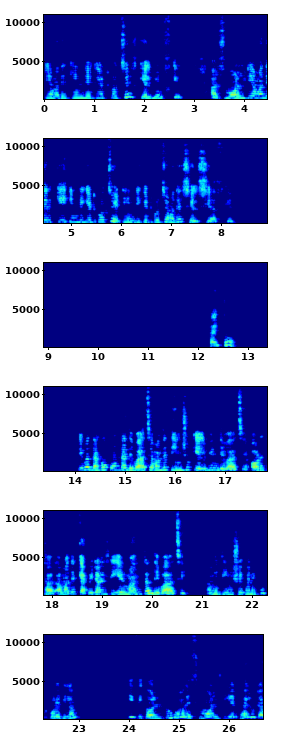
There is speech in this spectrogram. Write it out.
টি আমাদের কি ইন্ডিকেট করছে? কেলভিন স্কেল আর স্মল টি আমাদের কি ইন্ডিকেট করছে? এটি ইন্ডিকেট করছে আমাদের সেলসিয়াস স্কেল তাই তো? এবার দেখো কোনটা দেওয়া আছে? আমাদের তিনশো কেলভিন দেওয়া আছে। অর্থাৎ আমাদের ক্যাপিটাল টি এর মানটা দেওয়া আছে। আমি তিনশো এখানে পুট করে দিলাম। ইফিকাল টু আমাদের স্মল টি এর ভ্যালুটা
